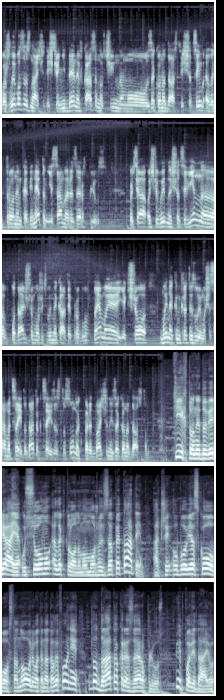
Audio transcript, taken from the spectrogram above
Важливо зазначити, що ніде не вказано в чинному законодавстві, що цим електронним кабінетом є саме резерв плюс. Хоча очевидно, що це він е, в подальшому можуть виникати проблеми, якщо ми не конкретизуємо, що саме цей додаток, цей застосунок передбачений законодавством. Ті, хто не довіряє усьому електронному, можуть запитати: а чи обов'язково встановлювати на телефоні додаток Резерв Плюс? Відповідаю,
